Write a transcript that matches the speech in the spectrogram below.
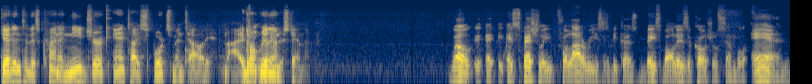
get into this kind of knee-jerk anti-sports mentality and i don't really understand that. Well especially for a lot of reasons because baseball is a cultural symbol and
